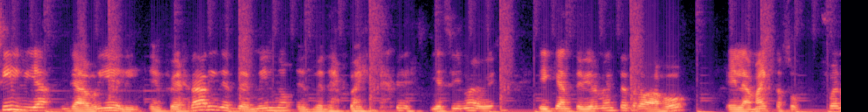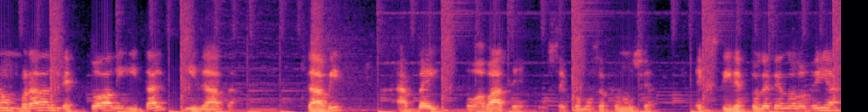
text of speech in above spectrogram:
Silvia Gabrieli en Ferrari desde, 2019 y que anteriormente trabajó en la Microsoft. Fue nombrada directora digital y data. David Abate o Abate, no sé cómo se pronuncia, exdirector de tecnología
